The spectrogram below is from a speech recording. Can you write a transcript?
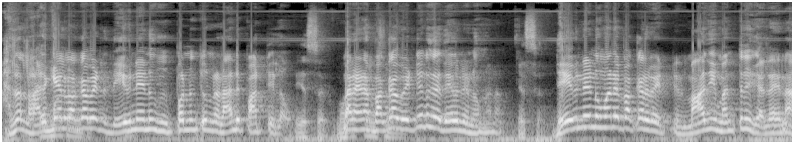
అసలు రాజకీయాలు పక్క పెట్టి దేవినేని ఇప్పటి నుంచి ఉన్నాడు అని పార్టీలో? మరి ఆయన పక్క పెట్టిండు కదా దేవినేని ఉమను సార్ దేవినేని ఉమనే పక్కన పెట్టిండు. మాజీ మంత్రి కదా ఆయన.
